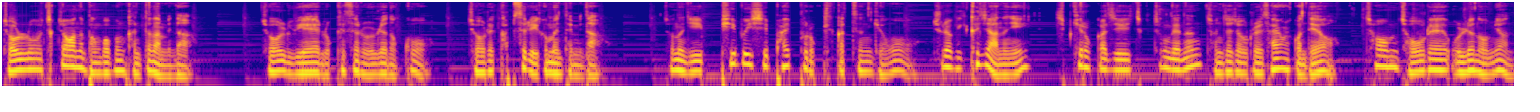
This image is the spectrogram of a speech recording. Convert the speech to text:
저울로 측정하는 방법은 간단합니다. 저울 위에 로켓을 올려놓고 저울의 값을 읽으면 됩니다 저는 이 PVC 파이프 로켓 같은 경우 추력이 크지 않으니 10kg까지 측정되는 전자저울을 사용할 건데요. 처음 저울에 올려놓으면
